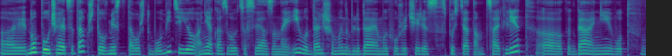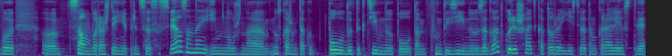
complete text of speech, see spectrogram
Э, но получается так, что вместо того, чтобы убить ее, они оказываются связаны. И вот дальше мы наблюдаем их уже через спустя там цать лет, когда они вот в э, с самого рождения принцессы связаны, им нужно, ну, скажем так, полудетективную, полу там фэнтезийную загадку решать, которая есть в этом королевстве.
